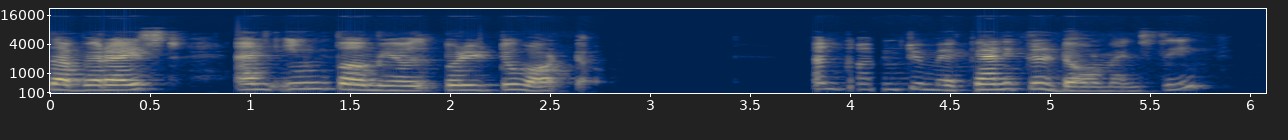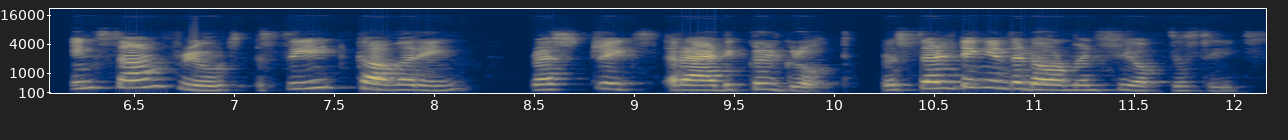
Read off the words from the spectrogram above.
suberized and impermeable to water. And coming to mechanical dormancy, in some fruits, seed covering restricts radicle growth, resulting in the dormancy of the seeds.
